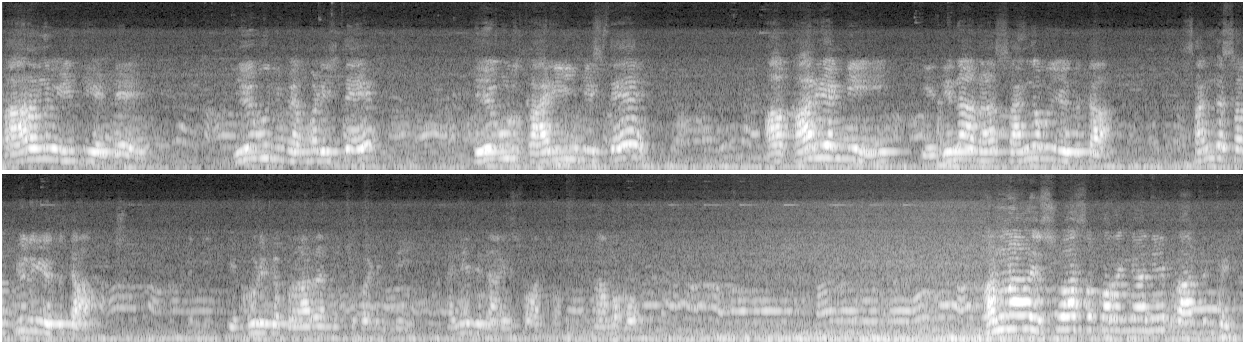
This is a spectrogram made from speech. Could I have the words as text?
కారణం ఏంటి అంటే దేవుని వెంబడిస్తే దేవుడు కార్యం చేస్తే ఆ కార్యాన్ని ఈ దినాన సంఘము ఎదుట సంఘ సభ్యులు ఎదుట ఈ కూడిక ప్రారంభించబడింది అనేది నా విశ్వాసం నమ్మకం. అన్న విశ్వాసపరంగానే ప్రార్థన చేసింది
